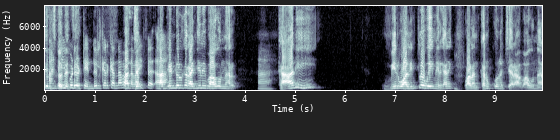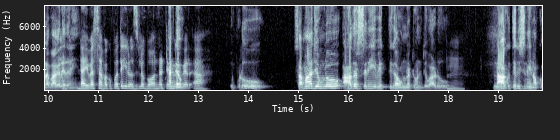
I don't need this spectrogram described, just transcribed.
తెలుసుకొని. టెండూల్కర్ కన్నా టెండూల్కర్ అంజలి బాగున్నారు. కానీ మీరు వాళ్ళ ఇంట్లో పోయి మీరు కానీ వాళ్ళని కనుక్కొని వచ్చారా? బాగున్నారా? బాగలేదని? డైవర్స్ అవ్వకపోతే ఈ రోజుల్లో బాగున్నట్టే ఇప్పుడు సమాజంలో ఆదర్శనీయ వ్యక్తిగా ఉన్నటువంటి వాడు నాకు తెలిసి నేను ఒక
